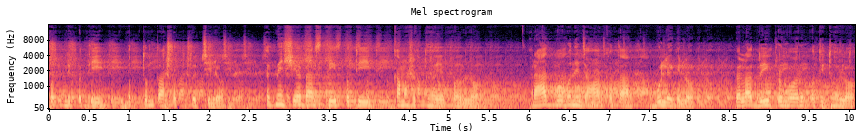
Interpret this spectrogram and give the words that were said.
পত্নীর প্রতি অত্যন্ত আসক্ত ছিল। একদিন সে তার স্ত্রীর প্রতি কামাসক্ত হয়ে পড়ল। রাত ভবনে যাওয়ার কথা ভুলে গেল। বেলা দুই প্রহর অতীত হলো।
